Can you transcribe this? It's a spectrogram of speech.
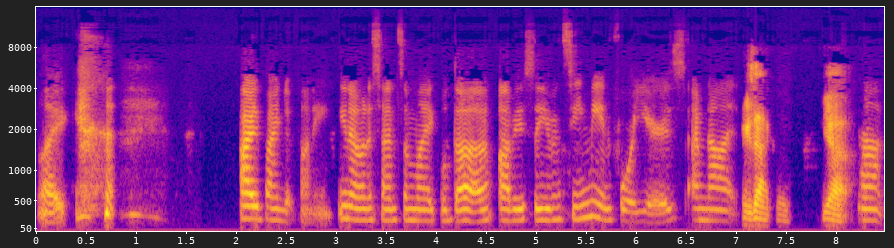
like I find it funny. You know, in a sense I'm like, well duh, obviously you haven't seen me in four years. I'm not Exactly. Yeah. not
